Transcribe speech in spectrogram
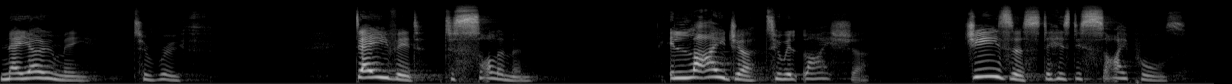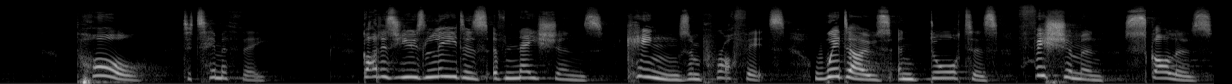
Naomi to Ruth, David to Solomon, Elijah to Elisha, Jesus to his disciples, Paul to Timothy. God has used leaders of nations, kings and prophets, widows and daughters, fishermen, scholars,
